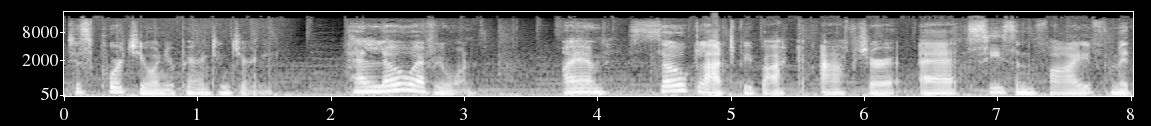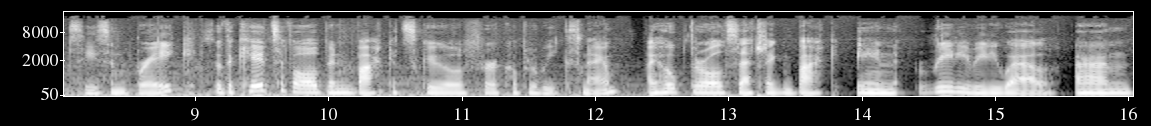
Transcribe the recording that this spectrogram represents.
to support you on your parenting journey. Hello, everyone. I am so glad to be back after a season five mid season break. So, the kids have all been back at school for a couple of weeks now. I hope they're all settling back in really, really well and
